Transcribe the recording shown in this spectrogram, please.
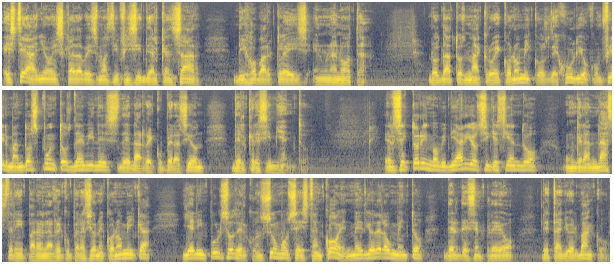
este año es cada vez más difícil de alcanzar, dijo Barclays en una nota. Los datos macroeconómicos de julio confirman dos puntos débiles de la recuperación del crecimiento. El sector inmobiliario sigue siendo un gran lastre para la recuperación económica y el impulso del consumo se estancó en medio del aumento del desempleo, detalló el banco.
